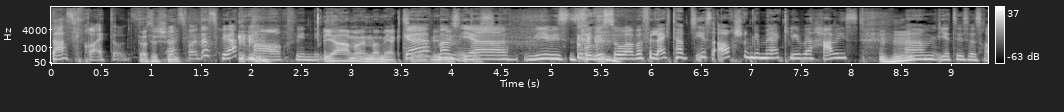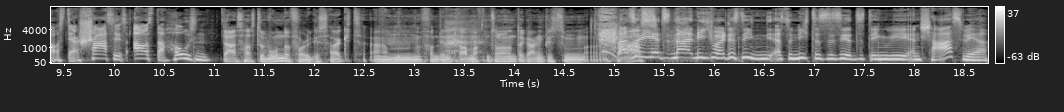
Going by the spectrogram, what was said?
Das freut uns. Das ist schön. Das, freut, das hört man auch, finde ich. Ja, man, man merkt es. Gell? wir Man, wissen das. ja, wir wissen es sowieso, aber vielleicht habt ihr es auch schon gemerkt, liebe Habis. Mhm. Ähm, jetzt ist es raus. Der Schaß ist aus der Hosen. Das hast du wundervoll gesagt. Ähm, von dem traumhaften Sonnenuntergang bis zum äh, Schaß. Also jetzt, nein, ich wollte es nicht, also nicht, dass es jetzt irgendwie ein Schaß wäre.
